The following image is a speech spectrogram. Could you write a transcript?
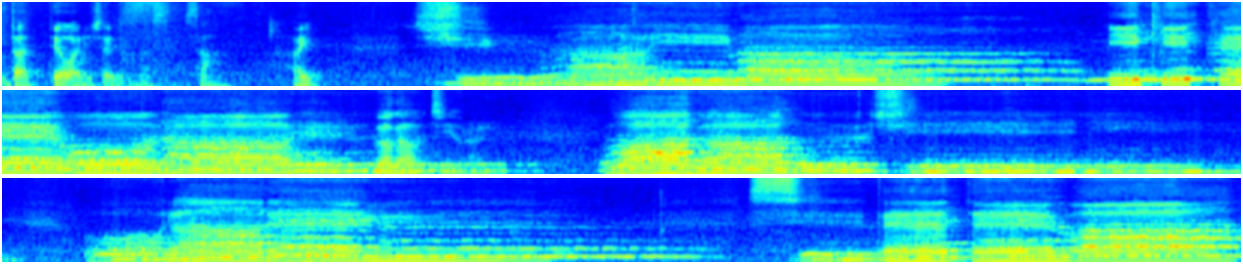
歌って終わりにしたいと思います。3はい「主は今生きておられる」我がうちにおられる。我がおられる。すべては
